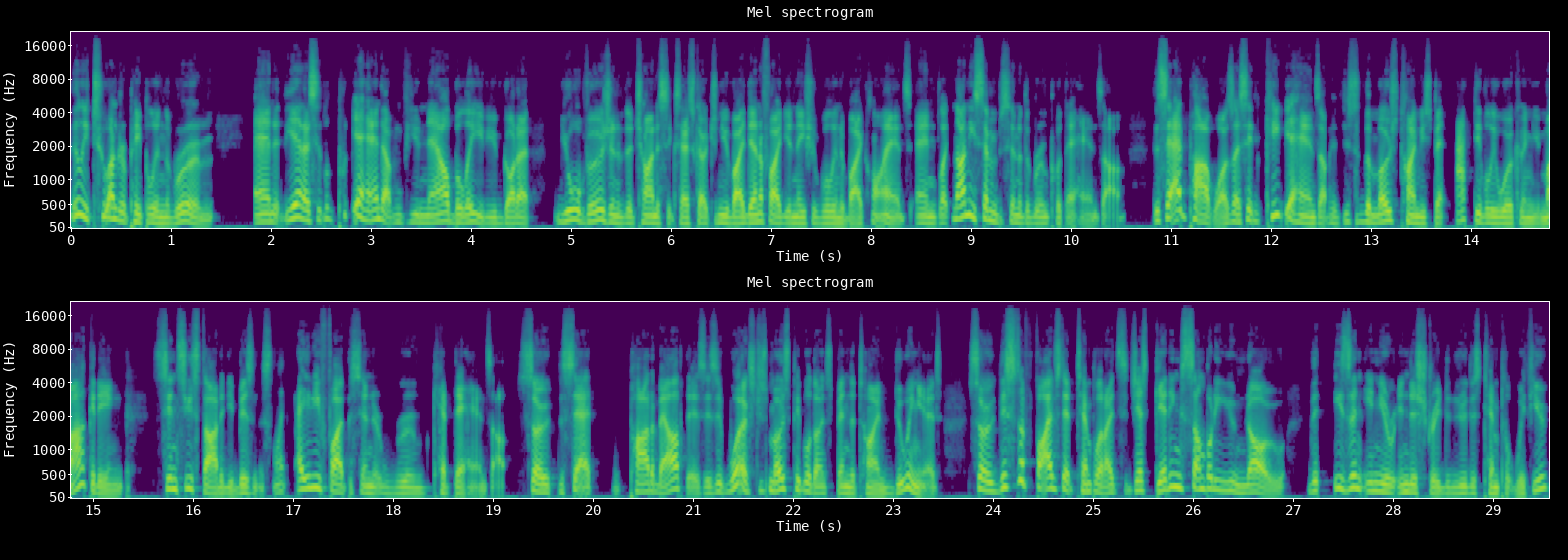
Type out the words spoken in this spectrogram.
nearly 200 people in the room. And at the end, I said, look, put your hand up if you now believe you've got a your version of the China Success Coach and you've identified your niche of willing to buy clients. And like 97% of the room put their hands up. The sad part was I said, keep your hands up if this is the most time you spent actively working on your marketing since you started your business. Like 85% of the room kept their hands up. So the sad part about this is it works, just most people don't spend the time doing it. So this is a five step template. I'd suggest getting somebody you know that isn't in your industry to do this template with you.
